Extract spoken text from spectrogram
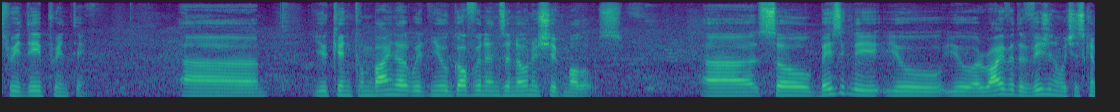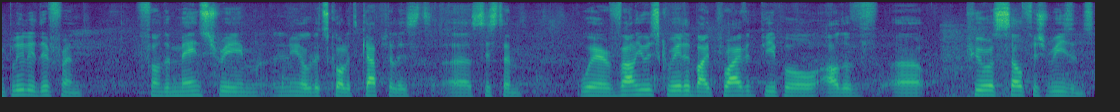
3D printing. Uh, you can combine that with new governance and ownership models. Uh, so basically you, you arrive at a vision which is completely different from the mainstream, you know, let's call it capitalist uh, system where value is created by private people out of uh, pure selfish reasons,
